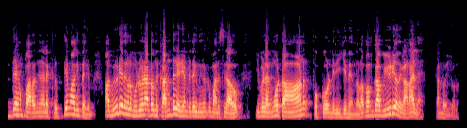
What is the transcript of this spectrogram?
ഇദ്ദേഹം പറഞ്ഞു നല്ല കൃത്യമാക്കി തരും. ആ വീഡിയോ നിങ്ങൾ മുഴുവനായിട്ടൊന്ന് കണ്ടു കഴിയുമ്പോഴത്തേക്ക് നിങ്ങൾക്ക് മനസ്സിലാവും ഇവൾ എങ്ങോട്ടാണ് പൊക്കോണ്ടിരിക്കുന്നത് എന്നുള്ളത്. അപ്പോൾ നമുക്ക് ആ വീഡിയോ ഒന്ന് കാണാം അല്ലേ? കണ്ടു നോക്കിക്കോളൂ.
